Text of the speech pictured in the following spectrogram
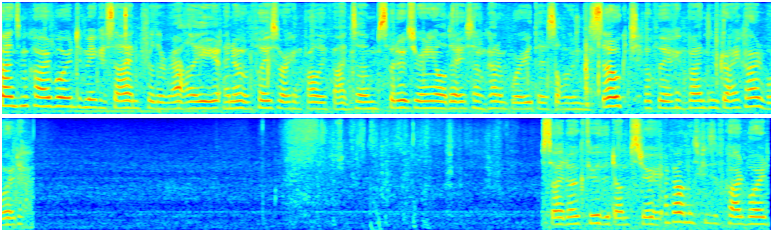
find some cardboard to make a sign for the rally. I know a place where I can probably find some, but it was raining all day so I'm kind of worried that it's all going to be soaked. Hopefully I can find some dry cardboard. So I dug through the dumpster. I found this piece of cardboard.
